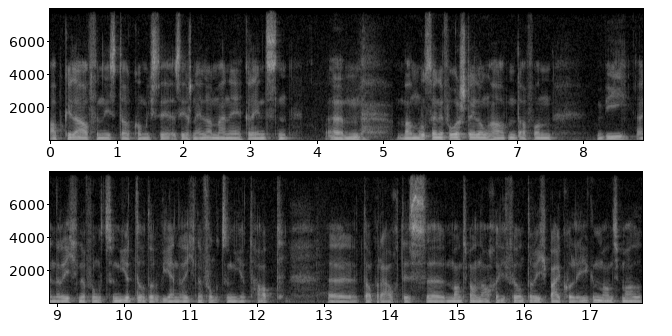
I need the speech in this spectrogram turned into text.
abgelaufen ist. Da komme ich sehr, sehr schnell an meine Grenzen. Ähm, man muss eine Vorstellung haben davon, wie ein Rechner funktioniert oder wie ein Rechner funktioniert hat. Äh, da braucht es äh, manchmal Nachhilfeunterricht bei Kollegen, manchmal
